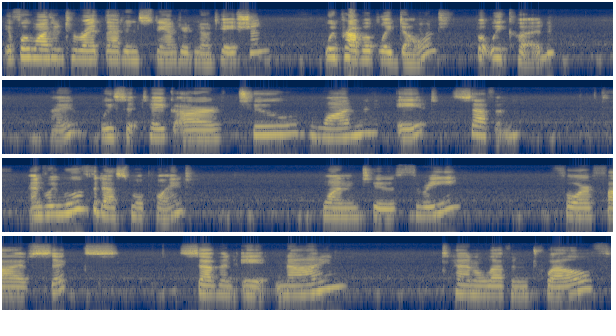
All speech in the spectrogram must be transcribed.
If we wanted to write that in standard notation, we probably don't, but we could. Right? We take our 2187 and we move the decimal point. One, two, three, four, five, six, seven, eight, nine, 10, 11, 12,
